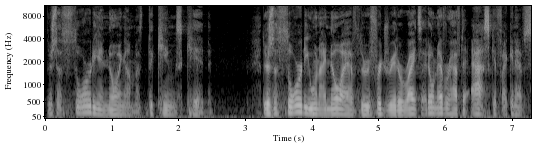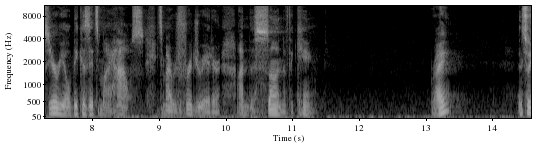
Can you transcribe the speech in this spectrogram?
There's authority in knowing I'm a, the king's kid. There's authority when I know I have the refrigerator rights. I don't ever have to ask if I can have cereal because it's my house, it's my refrigerator. I'm the son of the king. Right? And so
